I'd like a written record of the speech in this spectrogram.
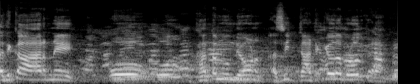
ਅਧਿਕਾਰ ਨੇ ਉਹ ਉਹ ਖਤਮ ਹੁੰਦੇ ਹੋਣ ਅਸੀਂ ਡਟ ਕੇ ਉਹਦਾ ਵਿਰੋਧ ਕਰਾਂਗੇ।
